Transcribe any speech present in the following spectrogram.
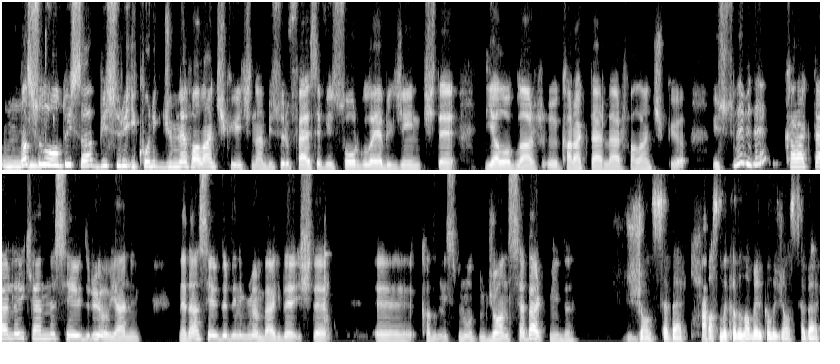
nasıl olduysa bir sürü ikonik cümle falan çıkıyor içinden. Bir sürü felsefi sorgulayabileceğin işte diyaloglar, ıı, karakterler falan çıkıyor. Üstüne bir de karakterleri kendine sevdiriyor. Yani neden sevdirdiğini bilmiyorum. Belki de işte e, kadının ismini unuttum. Joan Seberg miydi? Jean Seberg. Heh. Aslında kadın Amerikalı Jean Seberg.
